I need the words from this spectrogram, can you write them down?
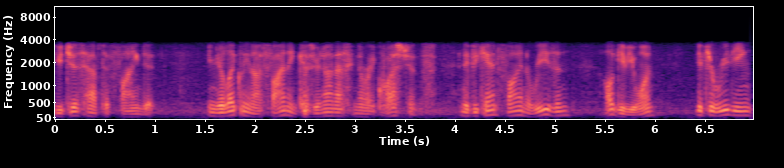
You just have to find it. And you're likely not finding because you're not asking the right questions. And if you can't find a reason, I'll give you one. If you're reading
